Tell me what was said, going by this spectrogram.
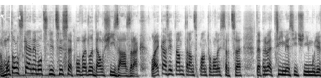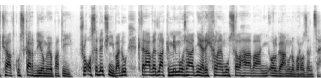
V Motolské nemocnici se povedl další zázrak. Lékaři tam transplantovali srdce teprve tříměsíčnímu děvčátku s kardiomyopatí. Šlo o srdeční vadu, která vedla k mimořádně rychlému selhávání orgánu novorozence.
